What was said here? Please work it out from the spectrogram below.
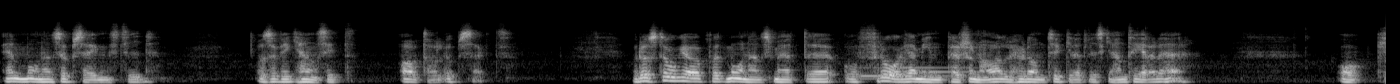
en månads uppsägningstid. Och så fick han sitt avtal uppsagt. Och då stod jag på ett månadsmöte och frågade min personal hur de tycker att vi ska hantera det här. Och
